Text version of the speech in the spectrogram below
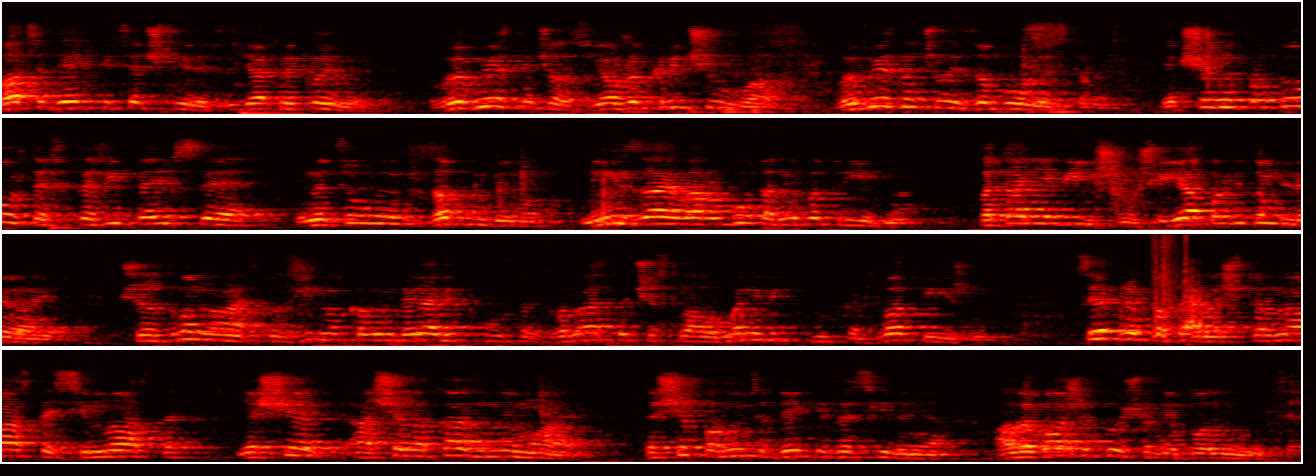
29.54. Суддя Крикливий. Ви визначились, я вже кричу вам. Ви визначились з обов'язками. Якщо не продовжите, скажіть та і все. І на цьому забудемо. Мені зайва робота не потрібна. Питання іншому, що я повідомляю, що з 12, згідно календаря відпусток, з 12 числа у мене відпустка 2 тижні. Це припадає на 14, 17, я ще, а ще наказу немає. Та ще плануються деякі засідання, але ваше точно не планується.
